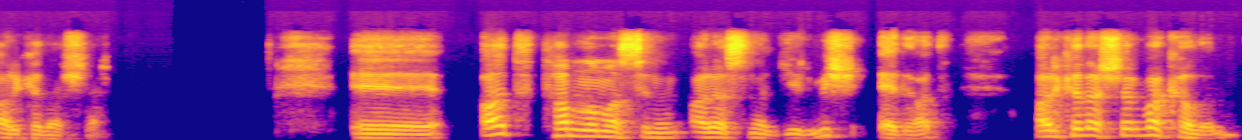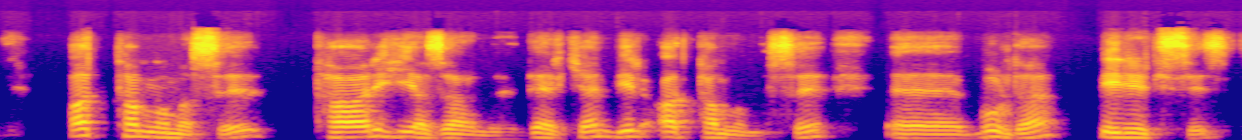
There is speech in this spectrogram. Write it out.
arkadaşlar. E, ad tamlamasının arasına girmiş edat. Arkadaşlar bakalım ad tamlaması tarih yazarlığı derken bir ad tamlaması e, burada belirtisiz.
